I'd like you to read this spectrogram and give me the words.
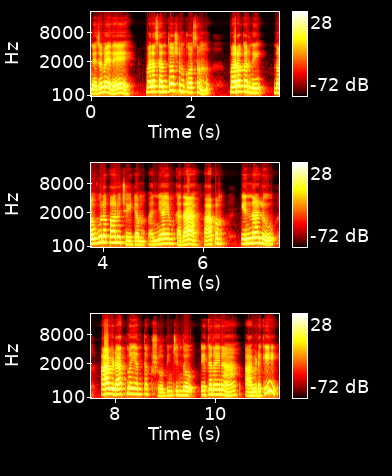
నిజమేలే మన సంతోషం కోసం మరొకరిని నవ్వుల పాలు చేయటం అన్యాయం కదా పాపం. ఎన్నాళ్ళు ఆవిడాత్మ ఎంత క్షోభించిందో ఇకనైనా ఆవిడకి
